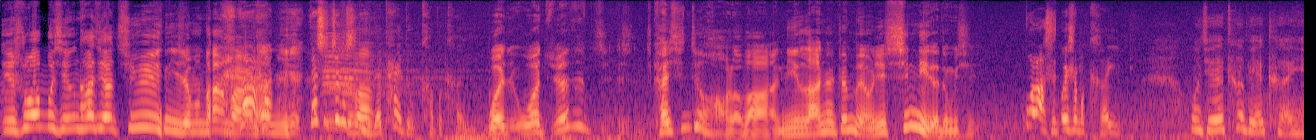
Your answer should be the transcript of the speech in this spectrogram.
你说不行，他想去，你什么办法呢？你但是这个是你的态度，可不可以？我我觉得开心就好了吧，你拦着真没有，你心里的东西。郭老师为什么可以？我觉得特别可以。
